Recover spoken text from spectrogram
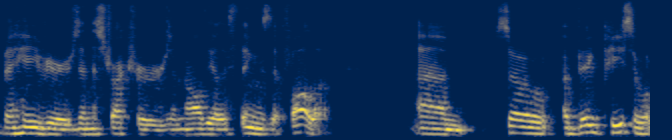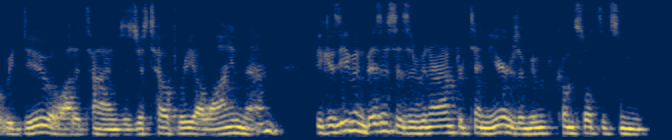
behaviors and the structures and all the other things that follow. Um, so a big piece of what we do a lot of times is just help realign them because even businesses have been around for 10 years, I mean, we've consulted some,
